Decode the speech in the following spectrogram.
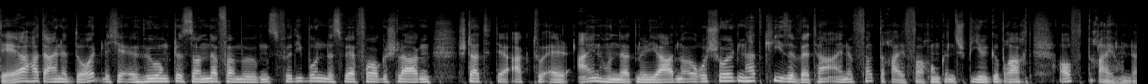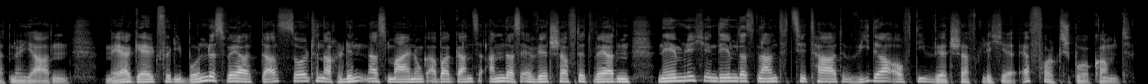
Der hatte eine deutliche Erhöhung des Sondervermögens für die Bundeswehr vorgeschlagen. Statt der aktuell 100 Milliarden Euro Schulden hat Kiesewetter eine Verdreifachung ins Spiel gebracht auf 300 Milliarden. Mehr Geld für die Bundeswehr, das sollte nach Lindners Meinung aber ganz anders erwirtschaftet werden, nämlich indem das Land, Zitat, wieder auf die wirtschaftliche Erfolgsspur kommt.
